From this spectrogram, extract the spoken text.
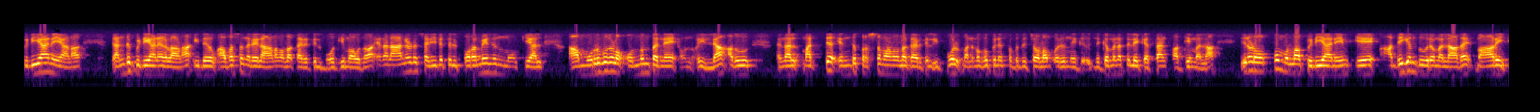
പിടിയാനയാണ് രണ്ട് പിടിയാനകളാണ് ഇത് അവശ നിലയിലാണെന്നുള്ള കാര്യത്തിൽ ബോധ്യമാവുന്നത് എന്നാൽ ആനയുടെ ശരീരത്തിൽ പുറമേ നിന്ന് നോക്കിയാൽ ആ മുറിവുകൾ ഒന്നും തന്നെ ഇല്ല. അത് എന്നാൽ മറ്റ് എന്ത് പ്രശ്നമാണെന്നുള്ള കാര്യത്തിൽ ഇപ്പോൾ വനംവകുപ്പിനെ സംബന്ധിച്ചോളം ഒരു നിഗമനത്തിലേക്ക് എത്താൻ സാധ്യമല്ല. ഇതിനോടൊപ്പമുള്ള പിടിയാനയും അധികം ദൂരമല്ലാതെ മാറി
